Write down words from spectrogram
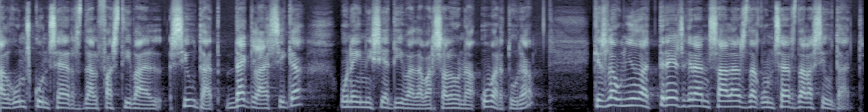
alguns concerts del Festival Ciutat de Clàssica, una iniciativa de Barcelona Obertura, que és la unió de tres grans sales de concerts de la ciutat.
